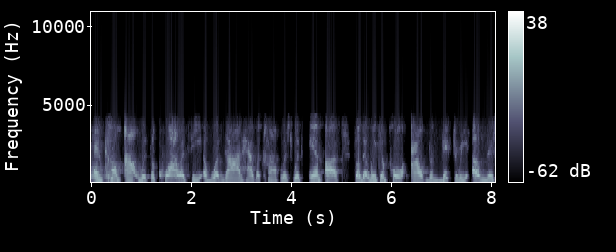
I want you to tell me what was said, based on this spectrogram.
and Mhm. come out with the quality of what God has accomplished within us so that we can pull out the victory of this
